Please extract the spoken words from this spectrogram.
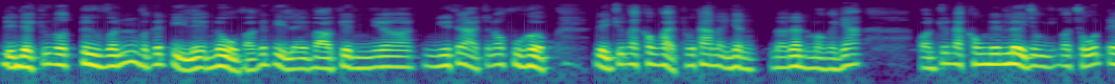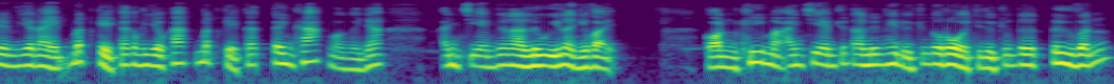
để được chúng tôi tư vấn về cái tỷ lệ nổ và cái tỷ lệ vào tiền như, như thế nào cho nó phù hợp để chúng ta không phải thua than nợ nhân nợ đần mọi người nhé còn chúng ta không nên lợi dụng những con số trên video này bất kể các video khác bất kể các kênh khác mọi người nhé anh chị em chúng ta lưu ý là như vậy. Còn khi mà anh chị em chúng ta liên hệ được chúng tôi rồi thì được chúng tôi tư vấn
